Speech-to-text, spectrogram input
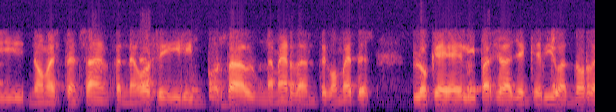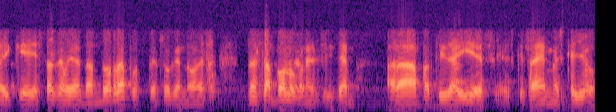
i només pensar en fer negoci i li importa una merda, entre cometes, el que li passi a la gent que viu a Andorra i que està treballant a Andorra, pues penso que no és, no és tampoc el que necessitem. Ara, a partir d'ahir, és, és que saben més que jo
